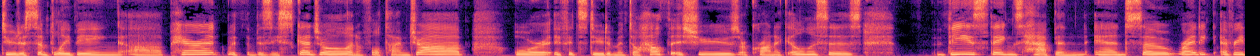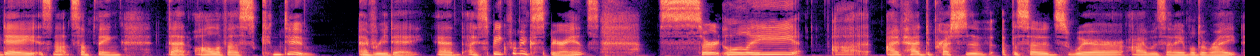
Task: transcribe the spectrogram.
due to simply being a parent with a busy schedule and a full time job, or if it's due to mental health issues or chronic illnesses. These things happen. And so, writing every day is not something that all of us can do every day. And I speak from experience. Certainly, uh, I've had depressive episodes where I was unable to write.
